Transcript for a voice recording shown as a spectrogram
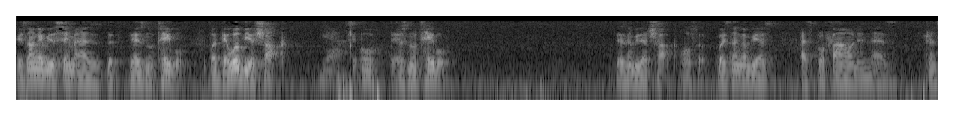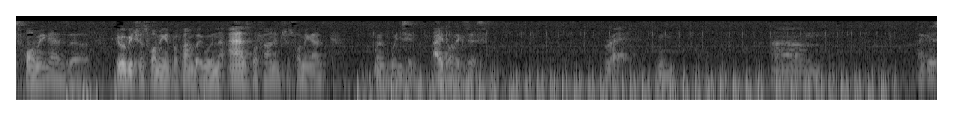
It's not going to be the same as that there's no table. But there will be a shock. Yeah. Say, oh, there's no table. There's going to be that shock also. But it's not going to be as, as profound and as transforming as. Uh, it will be transforming and profound, but it will not as profound and transforming as when, when you say, I don't exist. Right. Mm-hmm. Um, I guess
